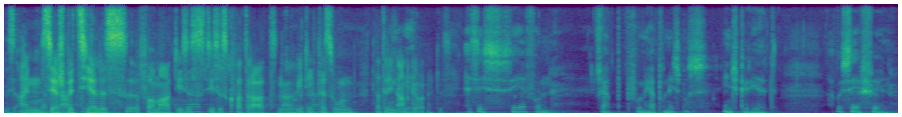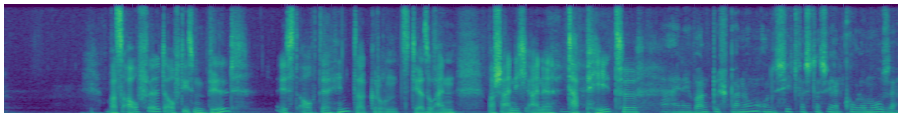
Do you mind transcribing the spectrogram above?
Ist ein sehr spezielles Format, dieses, dieses Quadrat, ne, wie die Person da drin angeordnet ist. Es ist sehr von, vom Japonismus inspiriert, aber sehr schön. Was auffällt auf diesem Bild, ist auch der Hintergrund, der so ein, wahrscheinlich eine Tapete. Eine Wandbespannung und es sieht fast aus wie ein Kolomoser.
